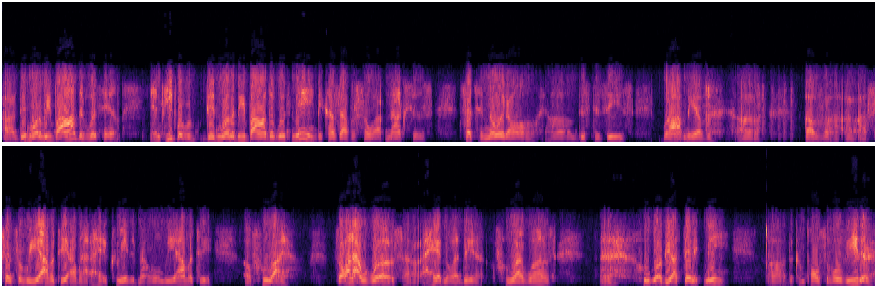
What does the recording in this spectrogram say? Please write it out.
uh, didn't want to be bothered with him and people didn't want to be bothered with me because I was so obnoxious, such a know-it-all. Um, this disease robbed me of a, uh, of a, a sense of reality. I, I had created my own reality of who I thought I was. Uh, I had no idea of who I was, uh, who or the authentic me. Uh, the compulsive overeater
